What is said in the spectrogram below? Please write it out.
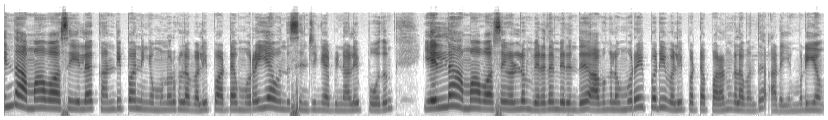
இந்த அமாவாசையில் கண்டிப்பாக நீங்கள் முன்னோர்களை வழிபாட்டை முறையாக வந்து செஞ்சீங்க அப்படின்னாலே போதும். எல்லா அமாவாசைகளிலும் விரதம் இருந்து அவங்கள முறைப்படி வழிபட்ட பலன்களை வந்து அடைய முடியும்.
